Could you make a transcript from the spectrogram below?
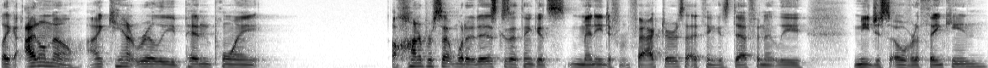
like, I don't know. I can't really pinpoint 100% what it is because I think it's many different factors. I think it's definitely me just overthinking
